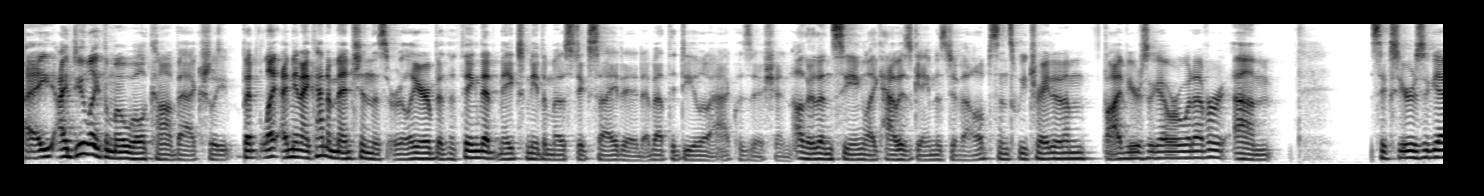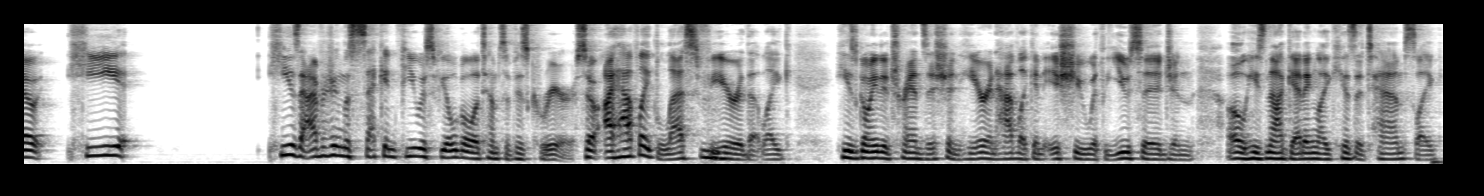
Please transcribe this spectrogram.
I, I do like the Mo Will comp actually, but like I mean I kind of mentioned this earlier, but the thing that makes me the most excited about the D'Lo acquisition, other than seeing like how his game has developed since we traded him five years ago or whatever, um, six years ago, he he is averaging the second fewest field goal attempts of his career. So I have like less mm-hmm. fear mm-hmm. that like he's going to transition here and have like an issue with usage and oh he's not getting like his attempts like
